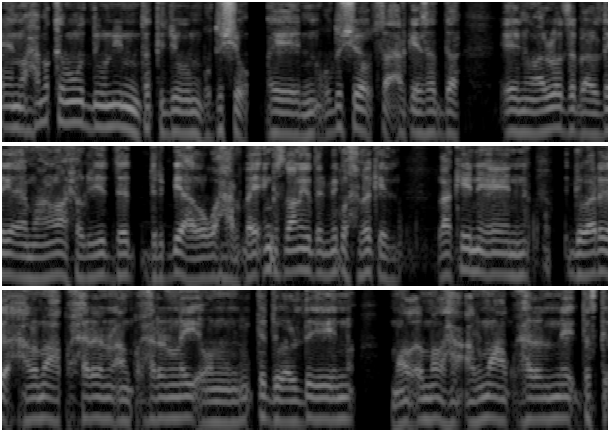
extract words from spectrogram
Waxba kama duunin dadka jooga muqdisho. Muqdisho saa arkaysa hadda waa loo dabaaldegaya maalmaha xorriyadda derbiyaha lagu xardhay. Inkastoo aniga derbiga wax la keenin laakiin gawaarida calamaha ku xiran aan ku xiranay oon ka dabaaldegayno madaxa calamaha ku xiranay dadka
